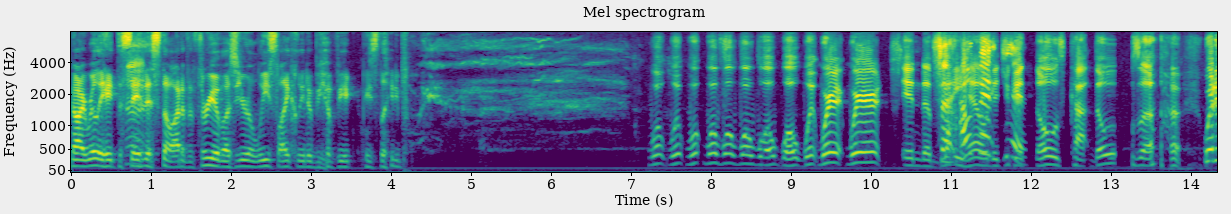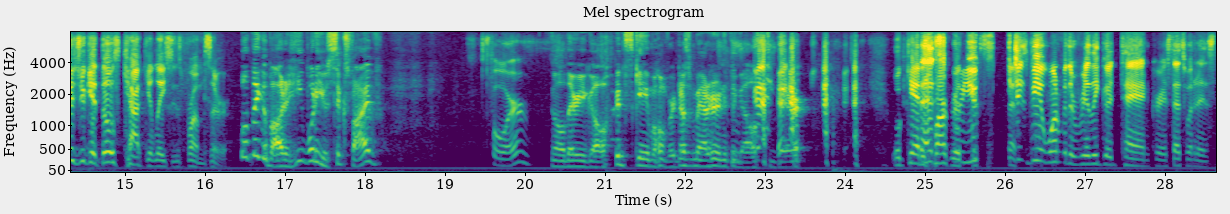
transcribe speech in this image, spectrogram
no, I really hate to say Huh. this though. Out of the three of us, you're least likely to be a Vietnamese ladyboy. Whoa, whoa, whoa, whoa, whoa, whoa, whoa, whoa! Where, where, where in the So bloody hell many- did you yeah. get those? Co- those, uh, where did you get those calculations from, sir? well, think about it. He, what are you, six five? Four. Oh, there you go. It's game over. It doesn't matter anything else. there. Well, Candace That's Parker. true. You you just be a one with a really good tan, Chris. That's what it is.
